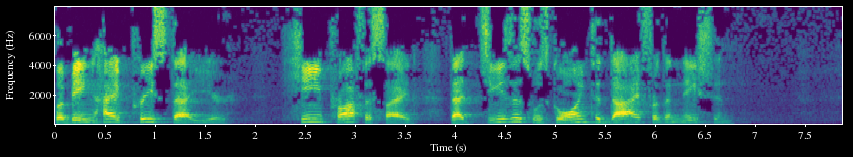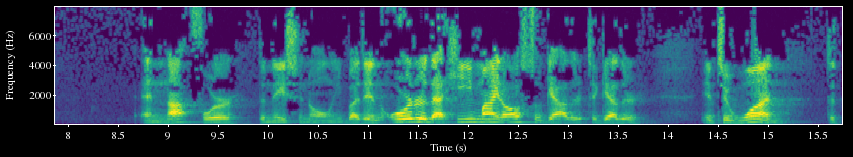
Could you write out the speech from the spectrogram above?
but being high priest that year, he prophesied that Jesus was going to die for the nation and not for the nation only, but in order that he might also gather together into one the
